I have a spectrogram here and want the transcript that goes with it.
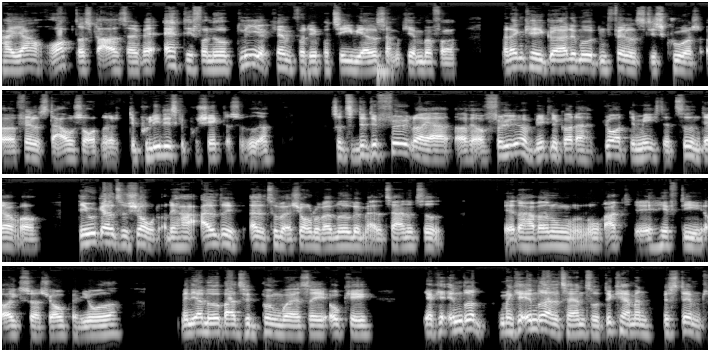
har jeg råbt og skrevet sig, hvad er det for noget? Bliv og kæmpe for det parti, vi alle sammen kæmper for. Hvordan kan I gøre det mod den fælles diskurs og fælles dagsorden, og det politiske projekt osv.? Så, så det, det føler jeg og, og følger virkelig godt at have gjort det meste af tiden der, hvor det er jo ikke altid sjovt, og det har aldrig altid været sjovt at være medlem af Alternativet. Ja, der har været nogle, nogle ret øh, hæftige og ikke så sjove perioder. Men jeg nåede bare til et punkt, hvor jeg sagde, okay, jeg kan ændre, man kan ændre Alternativet, det kan man bestemt,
